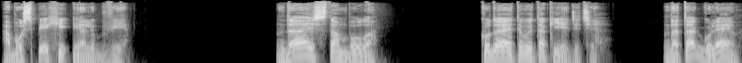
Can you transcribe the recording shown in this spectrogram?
об успехе и о любви. «Да, из Стамбула. Куда это вы так едете?» «Да так, гуляем».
